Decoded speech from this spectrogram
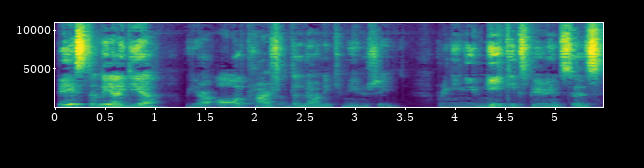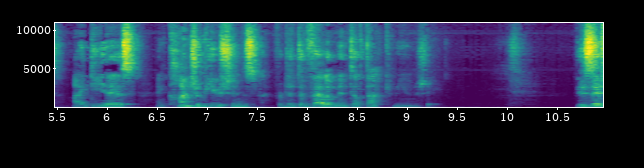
Based on the idea, we are all part of the learning community, bringing unique experiences, ideas and contributions for the development of that community. Visit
